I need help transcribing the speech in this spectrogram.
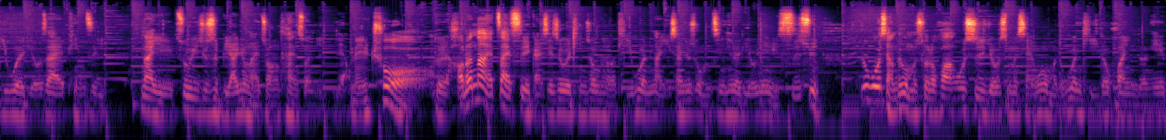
异味留在瓶子里。那也注意就是不要用来装碳酸饮料。没错，对，好的，那也再次也感谢这位听众朋友提问。那以上就是我们今天的留言与私讯。如果想对我们说的话，或是有什么想问我们的问题，都欢迎留言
